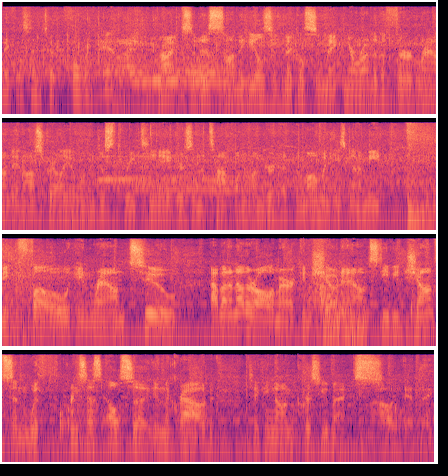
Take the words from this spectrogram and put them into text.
Michelsen took full advantage. All right, so this on the heels of Michelsen making a run to the third round in Australia, one of just three teenagers in the top 100 at the moment. He's going to meet the big foe in round two. How about another All American showdown? Stevie Johnson with Princess Elsa in the crowd taking on Chris Eubanks. Well, they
